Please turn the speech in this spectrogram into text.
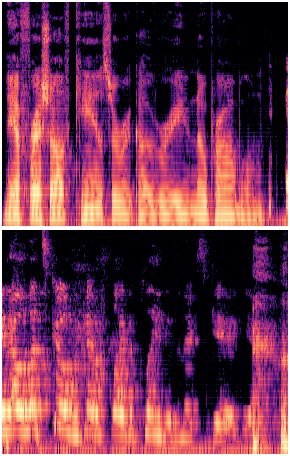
Yeah, fresh off cancer recovery, no problem. and oh, let's go. We got to fly the plane to the next gig. Yeah.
